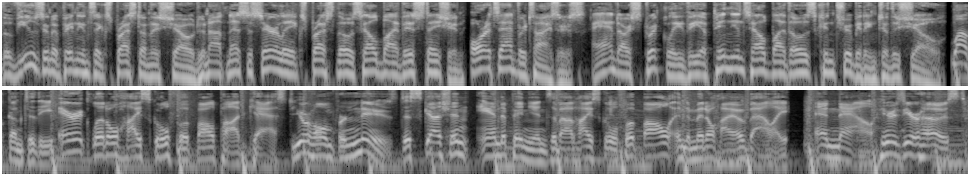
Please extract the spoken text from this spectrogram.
The views and opinions expressed on this show do not necessarily express those held by this station or its advertisers and are strictly the opinions held by those contributing to the show. Welcome to the Eric Little High School Football Podcast, your home for news, discussion, and opinions about high school football in the Mid Ohio Valley. And now, here's your host,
